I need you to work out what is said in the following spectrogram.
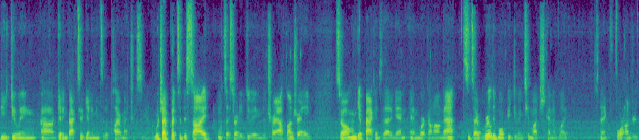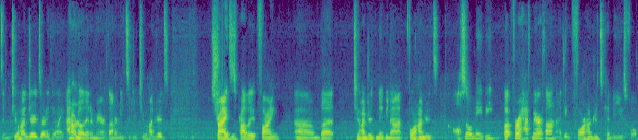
be doing uh, getting back to getting into the plyometrics again, which I put to the side once I started doing the triathlon training. So I'm gonna get back into that again and work on on that since I really won't be doing too much kind of like like 400s and 200s or anything like. I don't know that a marathoner needs to do 200s. Strides is probably fine, um, but 200s maybe not. 400s also maybe, but for a half marathon, I think 400s can be useful.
